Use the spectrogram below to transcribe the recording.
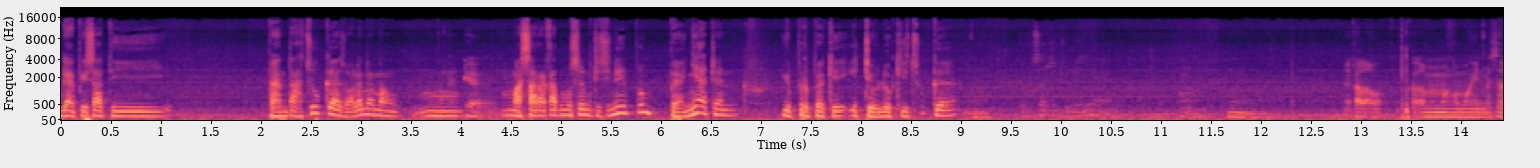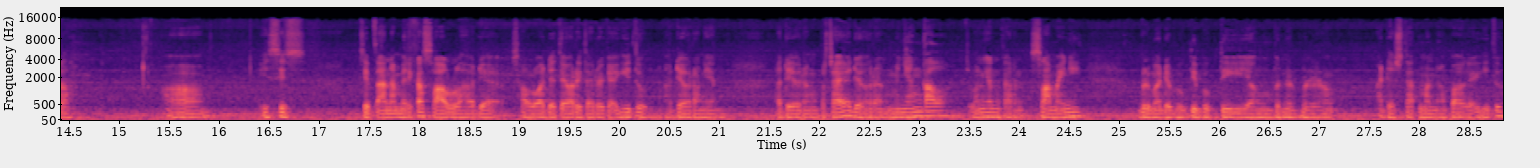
nggak bisa dibantah juga soalnya memang mm, Ada. masyarakat Muslim di sini pun banyak dan yo berbagai ideologi juga. dunia Hmm. Nah, kalau kalau memang ngomongin masalah uh, ISIS ciptaan Amerika selalu lah ada selalu ada teori-teori kayak gitu. Ada orang yang ada orang percaya ada orang menyangkal. Cuman kan karena selama ini belum ada bukti-bukti yang bener-bener ada statement apa kayak gitu.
